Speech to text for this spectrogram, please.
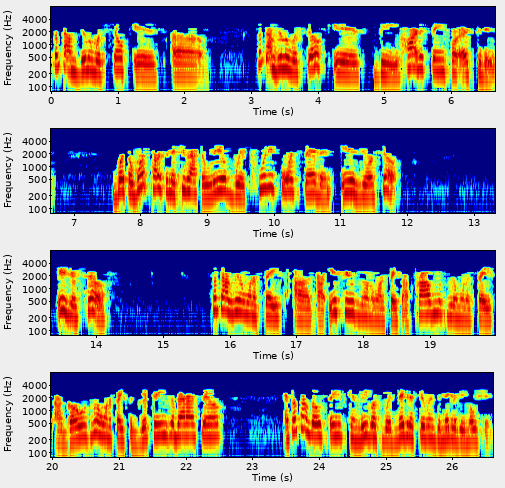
sometimes dealing with self is uh, sometimes dealing with self is the hardest thing for us to do. But the one person that you have to live with 24/7 is yourself. Is yourself. Sometimes we don't want to face uh, our issues. We don't want to face our problems. We don't want to face our goals. We don't want to face the good things about ourselves. And sometimes those things can leave us with negative feelings and negative emotions.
